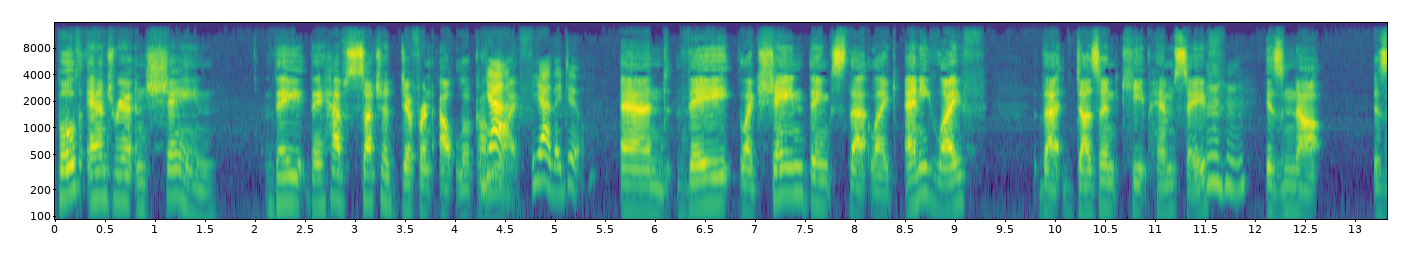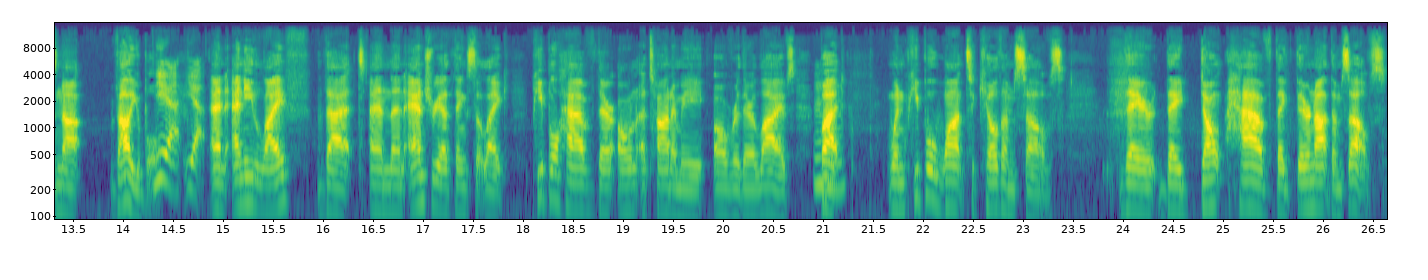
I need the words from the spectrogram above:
both Andrea and Shane, they they have such a different outlook on yeah, life, yeah, they do. and they like Shane thinks that like any life that doesn't keep him safe hmm is not is not valuable. Yeah, yeah, and any life that and then andrea thinks that like people have their own autonomy over their lives but Mm-hmm. when people want to kill themselves they're they don't have like they're not themselves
